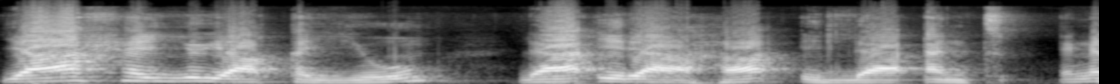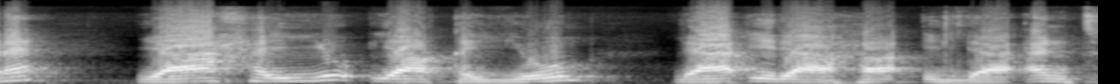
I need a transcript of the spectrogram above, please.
യാ ഹയ്യു യാ കയ്യൂം ലാ ഇരാഹ ഇല്ല അൻത്. എങ്ങനെ? യാ ഹയ്യു യാ കയ്യൂം ലാ ഇരാഹ ഇല്ല അൻത്.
